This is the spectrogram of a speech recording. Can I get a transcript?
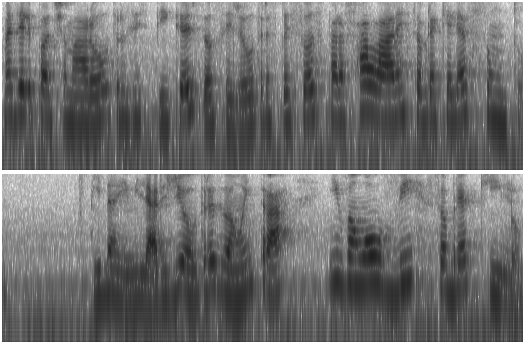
mas ele pode chamar outros speakers, ou seja, outras pessoas para falarem sobre aquele assunto. E daí milhares de outras vão entrar e vão ouvir sobre aquilo.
